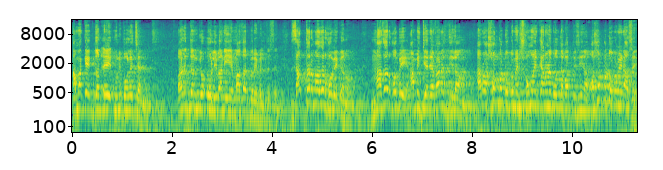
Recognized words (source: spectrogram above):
আমাকে একজন, এই উনি বলেছেন, অনেকজনকে অলি বানিয়ে মাজার করে ফেলতেছেন। যাত্রার মাজার হবে কেন? মাজার হবে, আমি যে রেফারেন্স দিলাম, আর অসংখ্য ডকুমেন্ট সময়ের কারণে বলতে পারতেছি না। অসংখ্য ডকুমেন্ট আছে।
